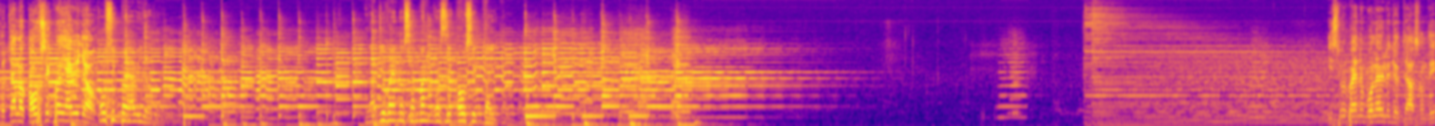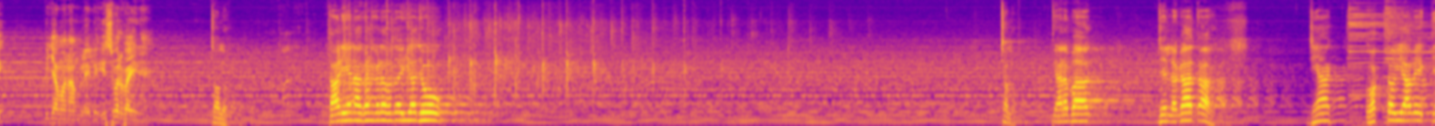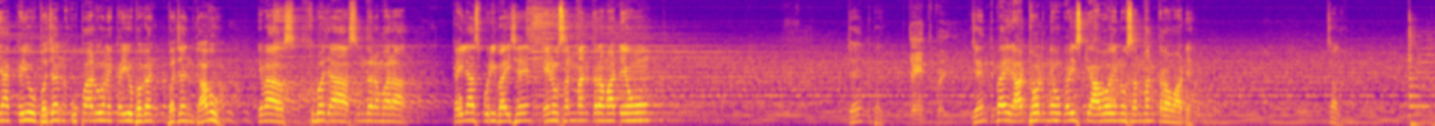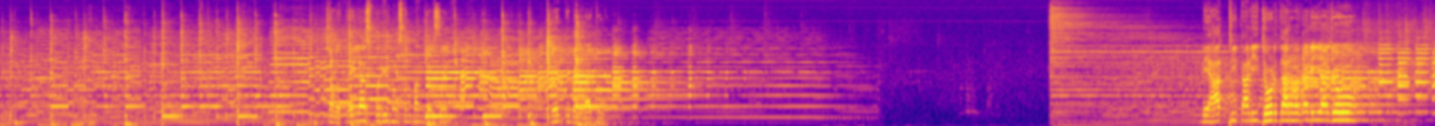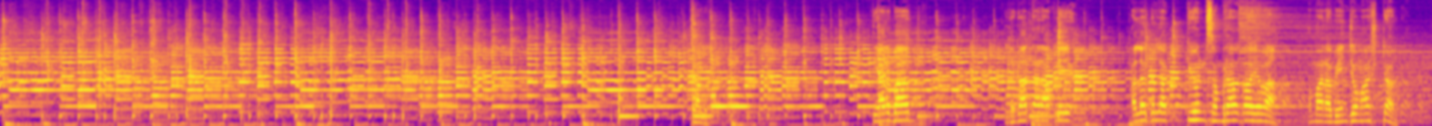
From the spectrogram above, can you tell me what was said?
તો ચાલો કૌશિકભાઈ આવી જાઓ. કૌશિકભાઈ આવી જાઓ. રાજુભાઈનું સન્માન કરશે કૌશિકભાઈ. ઈશ્વરભાઈને બોલાવી લેજો ત્યાં સુધી. બીજામાં નામ લઈ લે. ઈશ્વરભાઈને. ચાલો. તાળીના ગણગણા વધાવી જાજો. ચલો, ત્યારબાદ જે લગાતાર જ્યાં વક્તવ્ય આવે, ત્યાં કયું ભજન ઉપાડવું અને કયું ભગન ભજન ગાવું, એવા ખૂબ જ આ સુંદર અમારા કૈલાસપુરી ભાઈ છે. એનું સન્માન કરવા માટે હું જયંતભાઈ. જયંતભાઈ. જયંતભાઈ રાઠોડને હું કહીશ કે આવો એનું સન્માન કરવા માટે. ચાલો. ચાલો, કૈલાસપુરીનું સન્માન કરશે જયંતિભાઈ રાઠોડ. બે હાથથી તાળી જોરદાર વગાડી જાજો ત્યારબાદ લગાતાર આપણે અલગ અલગ ટ્યુન સંભળાવતા હોય એવા અમારા બેન્જો માસ્ટર,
